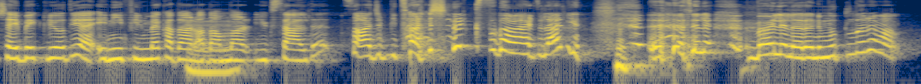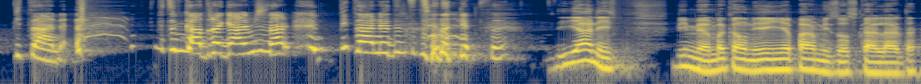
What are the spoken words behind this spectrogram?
şey bekliyordu ya en iyi filme kadar adamlar yükseldi. Sadece bir tane şarkısı da verdiler ya. Böyle böyleler hani mutlular ama bir tane. Bütün kadro gelmişler. Bir tane ödül tutuyorlar hepsi. Yani bilmiyorum bakalım yayın yapar mıyız Oscar'larda.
